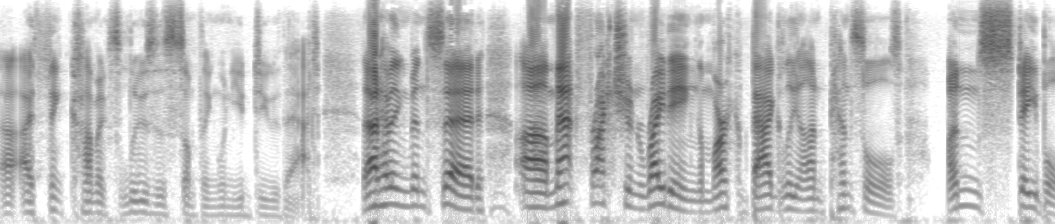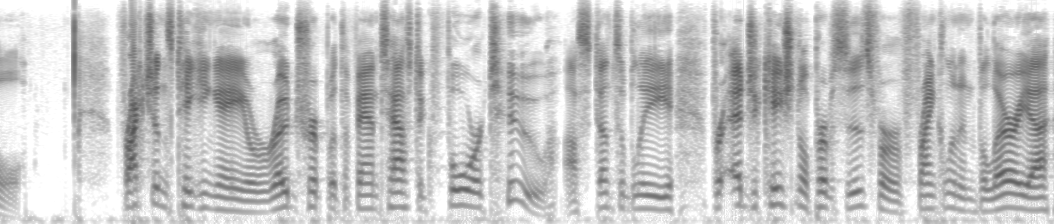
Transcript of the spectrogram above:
I think comics loses something when you do that. That having been said, uh, Matt Fraction writing, Mark Bagley on pencils, Unstable. Fraction's taking a road trip with the Fantastic Four, too, ostensibly for educational purposes for Franklin and Valeria,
